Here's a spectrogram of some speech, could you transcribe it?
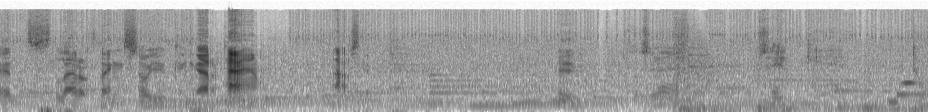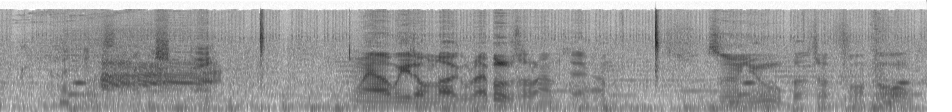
it's letter thing so you can get a town. Nah, just kidding. Who? Today. Take Talk insurrection, eh? Well, we don't like rebels around here. So you better fuck off.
